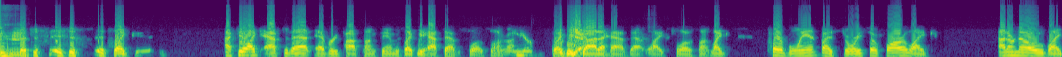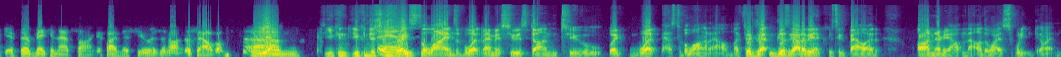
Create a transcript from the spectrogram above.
mhm. that just it just it's like I feel like after that, every pop punk fan was like, we have to have a slow song on here. Like we Yeah. got to have that like slow song. Like Clairvoyant by Story so far. Like I don't know, like if they're making that song, if I Miss You isn't on this album. Yeah. Um, you can you can just And- trace the lines of what I Miss You has done to like what has to belong on an album. Like there's, there's got to be an acoustic ballad on every album now. Otherwise, what are you doing?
